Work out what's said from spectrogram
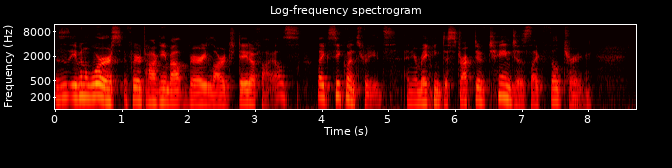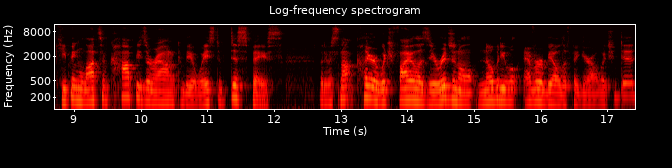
This is even worse if we are talking about very large data files, like sequence reads, and you're making destructive changes like filtering. Keeping lots of copies around can be a waste of disk space, but if it's not clear which file is the original, nobody will ever be able to figure out what you did.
